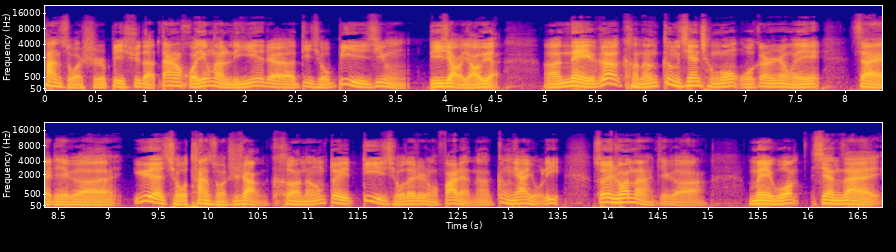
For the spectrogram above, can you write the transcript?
探索是必须的，但是火星呢离着地球毕竟比较遥远，呃，哪个可能更先成功？我个人认为。在这个月球探索之上，可能对地球的这种发展呢更加有利。所以说呢，这个美国现在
